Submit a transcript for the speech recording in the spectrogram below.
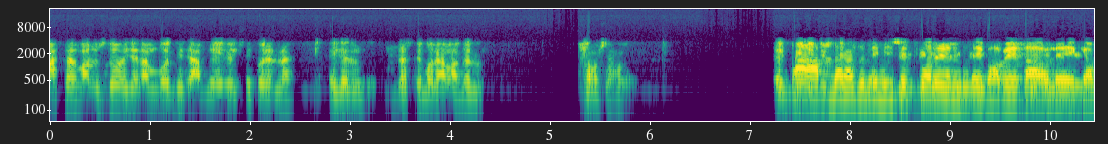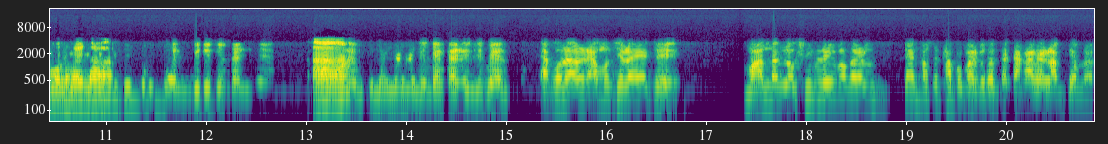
মাস্টার মানুষ তো ওই জন্য আমি বলছি যে আপনি এই ঠিক করেন না। রাস্তায় পরে আমাদের সমস্যা হবে। আপনারা যদি নিষেধ করেন এইভাবে তাহলে কেমন হয় না? এখন আর এমন ছেলে হয়েছে মান্দার লোক শুনলেই চার পাঁচটা থাপ্পড় মারবে তার টাকা লাভ কি আপনার?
